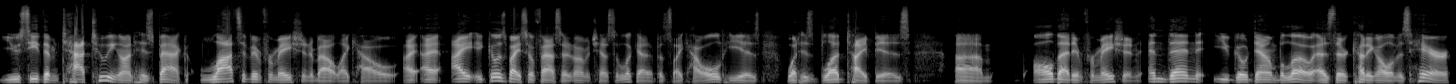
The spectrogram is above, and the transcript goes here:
you see them tattooing on his back lots of information about like how I, I, I it goes by so fast I don't have a chance to look at it, but it's like how old he is, what his blood type is, um, all that information. And then you go down below as they're cutting all of his hair,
